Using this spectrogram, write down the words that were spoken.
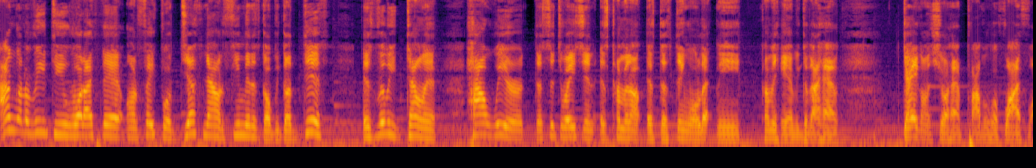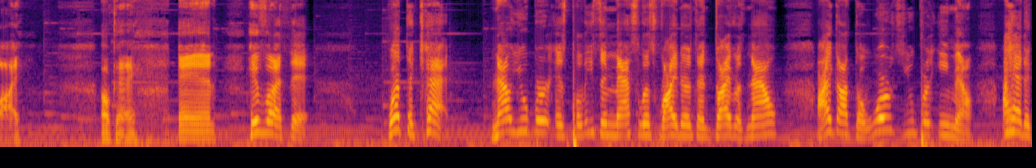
I'm going to read to you what I said on Facebook just now a few minutes ago because this is really telling how weird the situation is coming up if this thing will let me come in here because I have daggone sure have problems with Wi-Fi. Okay. And here's what I said. What the cat? Now Uber is policing maskless riders and drivers now. I got the worst Uber email. I had a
